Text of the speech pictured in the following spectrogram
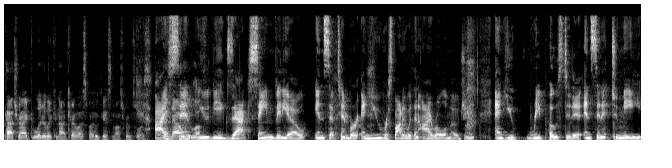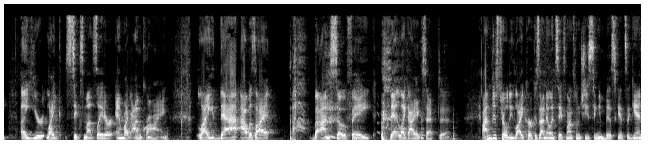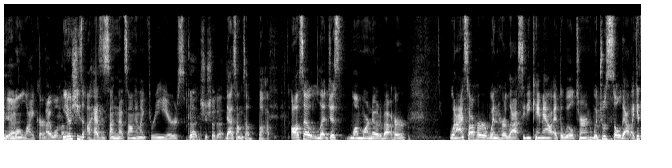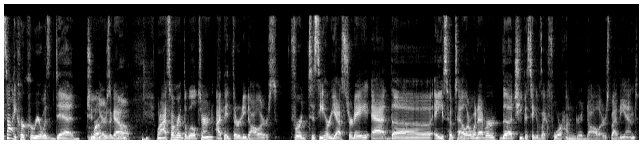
Patrick and I literally could not care less about who Kacey Musgraves was. I And now we sent you the exact same video in September, and you responded with an eye roll emoji, and you reposted it and sent it to me a year, like six months later, and like I'm crying, like that. I was like, but I'm so fake that like I accept it. I'm just thrilled you like her because I know in six months when she's singing Biscuits again, Yeah. you won't like her. I will not. You know she's hasn't sung that song in like three years. Good, she should have. That song's a bop. Also, let just one more note about her. When I saw her when her last CD came out at the Wiltern, which was sold out, like it's not like her career was dead two Right, years ago. When I saw her at the Wiltern, I paid thirty dollars for to see her yesterday at the Ace Hotel or mm-hmm. whatever. The cheapest ticket was like four hundred dollars by the end.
